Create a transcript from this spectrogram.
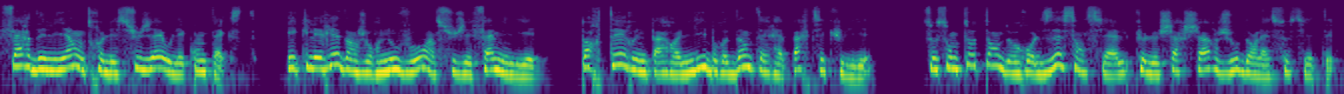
Faire des liens entre les sujets ou les contextes éclairer d'un jour nouveau un sujet familier, porter une parole libre d'intérêt particulier, ce sont autant de rôles essentiels que le chercheur joue dans la société.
